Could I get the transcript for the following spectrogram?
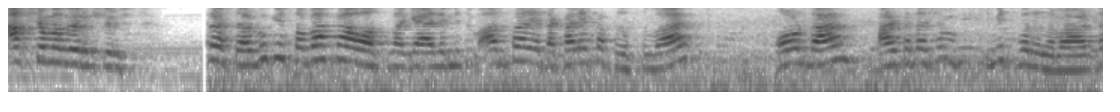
Akşama görüşürüz. Arkadaşlar bugün sabah kahvaltısına geldim. Bizim Antalya'da kale kapısı var. Oradan arkadaşım simit fırını vardı.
